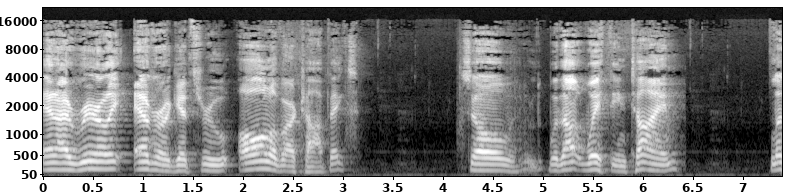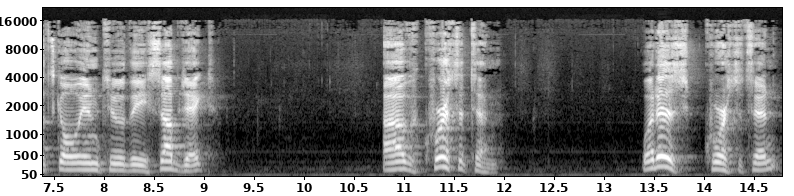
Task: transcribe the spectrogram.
and I rarely ever get through all of our topics. So, without wasting time, let's go into the subject of quercetin. What is quercetin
